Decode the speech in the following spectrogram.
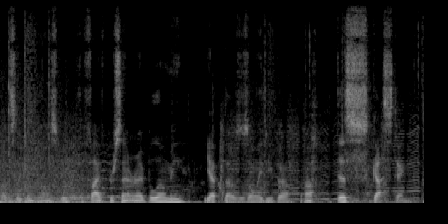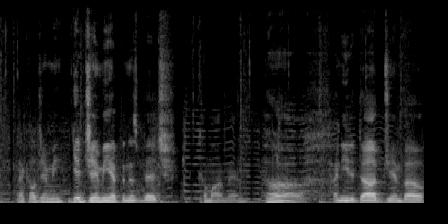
Jackpot's like impossible. The 5% right below me? Yep, that was his only depot. Oh, disgusting. Can I call Jimmy? Get Jimmy up in this bitch. Come on, man. Oh, I need a dub, Jimbo.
